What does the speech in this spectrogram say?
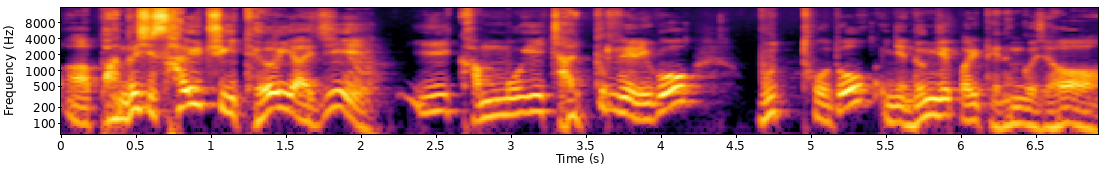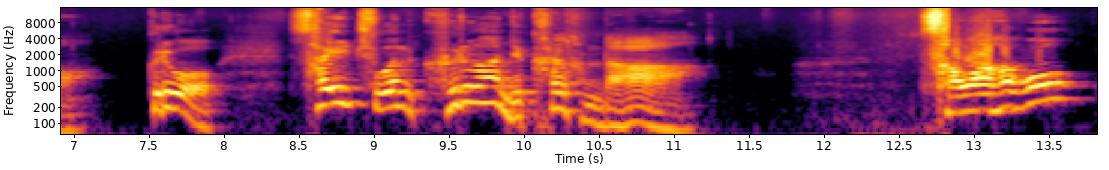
아, 반드시 사유축이 되어야지 이 감목이 잘 뿌리내리고 무토도 이제 능력발이 되는 거죠. 그리고 사유축은 그러한 역할을 한다. 사화하고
